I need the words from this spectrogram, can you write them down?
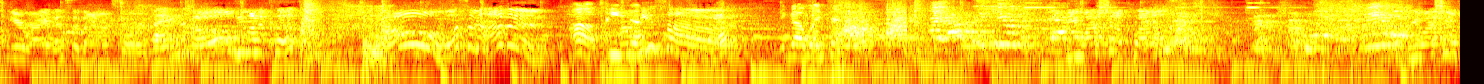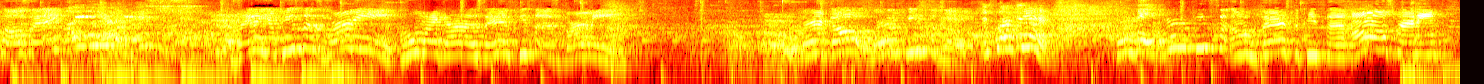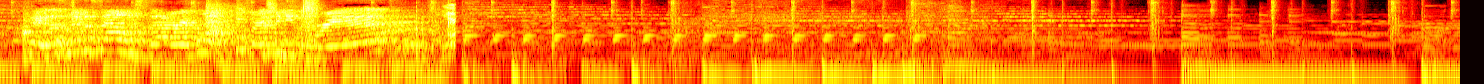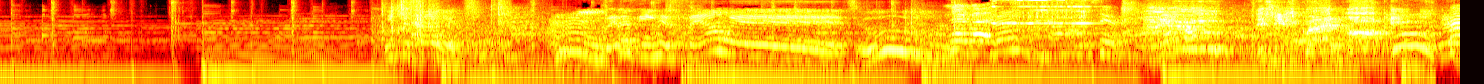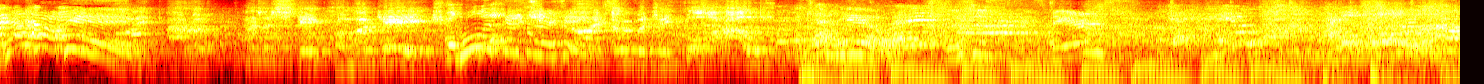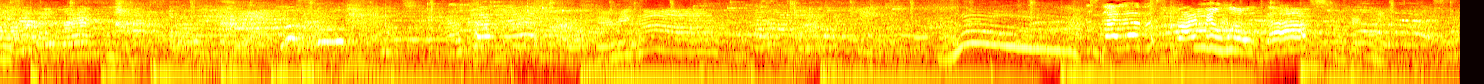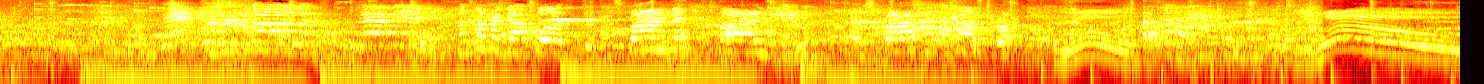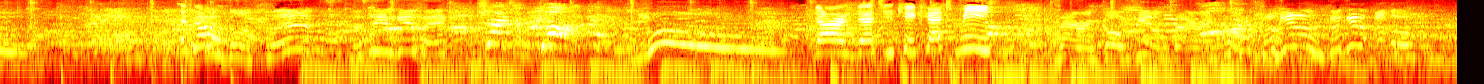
you're right. That's a dinosaur. So, you want to cook? Oh, what's in the oven? Oh, A pizza. pizza. You gotta wait. Do you wash your clothes? You wash your clothes, eh? Zayden, your pizza is burning. Oh my gosh, Zayden's pizza is burning. Where'd it go? Where'd the pizza go? It's right here. Where's the pizza? Oh, there's the pizza. Ready. Okay, you can't catch me. Zyron, go get him, Zyron. Go, go get him, go get him. Uh-oh.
